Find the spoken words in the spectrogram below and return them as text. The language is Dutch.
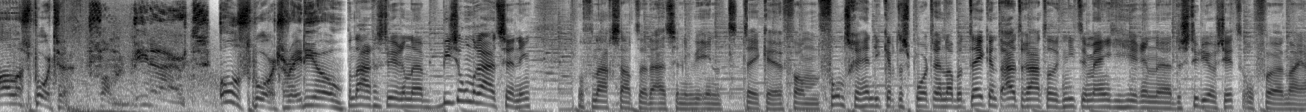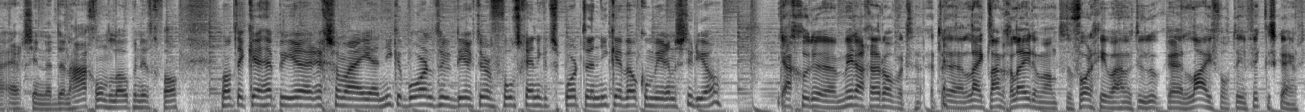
Alle sporten van binnenuit. All Sport Radio. Vandaag is het weer een uh, bijzondere uitzending. Want vandaag staat uh, de uitzending weer in het teken van Fonds Gehandicapte Sport. En dat betekent uiteraard dat ik niet in mijn eentje hier in uh, de studio zit. Of nou ja, ergens in Den Haag rondlopen in dit geval. Want ik heb hier rechts van mij Nieke Boor, natuurlijk directeur van Fonds Gehandicapte Sport. Nieke, welkom weer in de studio. Ja, goedemiddag Robert. Het uh, lijkt lang geleden, want de vorige keer waren we natuurlijk uh, live op de Invictus Games.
